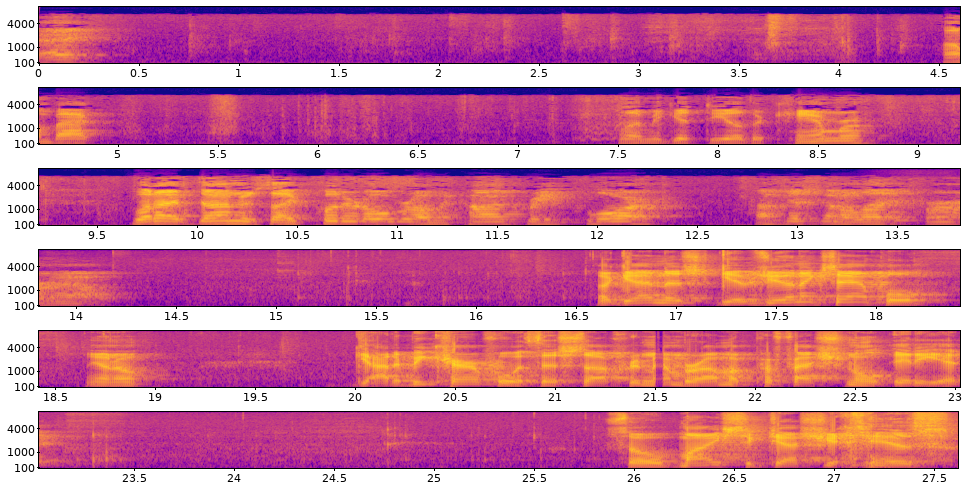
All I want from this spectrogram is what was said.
Okay. I'm back. Let me get the other camera. What I've done is I put it over on the concrete floor. I'm just going to let it burn out. Again, this gives you an example, you know. Got to be careful with this stuff. Remember, I'm a professional idiot. So my suggestion is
